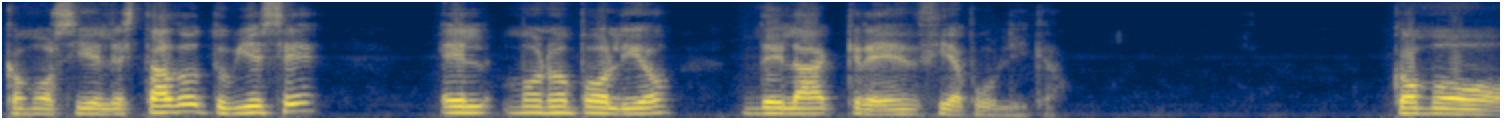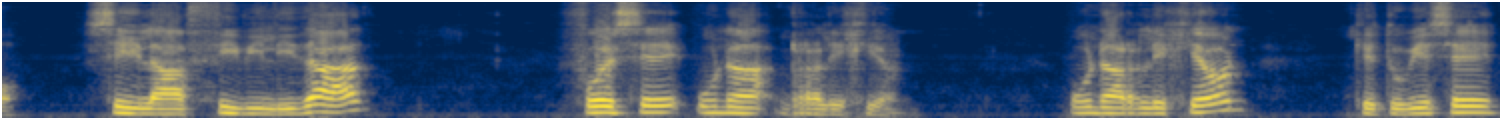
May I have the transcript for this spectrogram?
como si el Estado tuviese el monopolio de la creencia pública, como si la civilidad fuese una religión, una religión que tuviese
